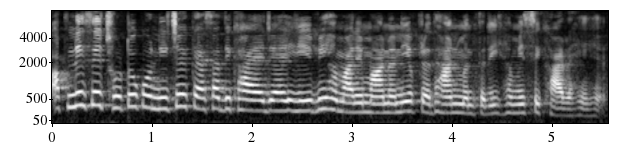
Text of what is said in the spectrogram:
अपने से छोटों को नीचे कैसा दिखाया जाए, ये भी हमारे माननीय प्रधानमंत्री हमें सिखा रहे हैं।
